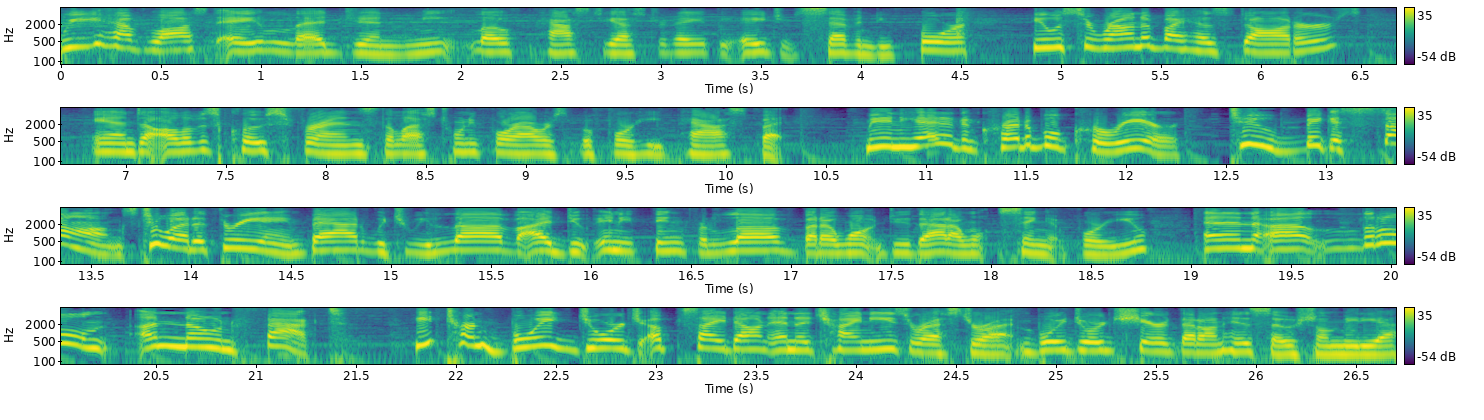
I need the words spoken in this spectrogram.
We have lost a legend. Meat Loaf passed yesterday at the age of 74. He was surrounded by his daughters and all of his close friends the last 24 hours before he passed. But man, he had an incredible career. Two biggest songs, two out of three ain't bad, which we love. I'd do anything for love, but I won't do that. I won't sing it for you. And a little unknown fact he turned Boy George upside down in a Chinese restaurant. Boy George shared that on his social media.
